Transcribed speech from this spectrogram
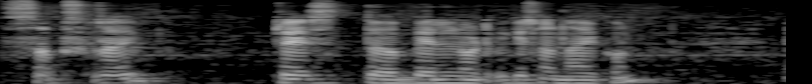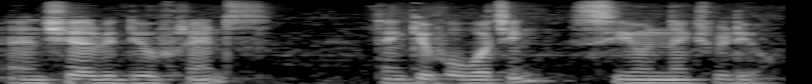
subscribe press the bell notification icon and share with your friends. Thank you for watching. See you in next video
